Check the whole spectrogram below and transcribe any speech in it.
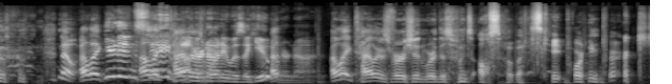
no, I like You didn't I say like whether or not he was a human or not. I like Tyler's version where this one's also about a skateboarding bird.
